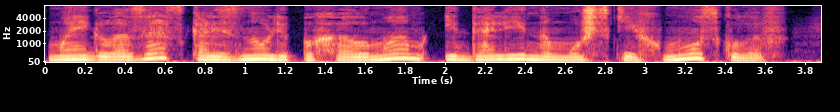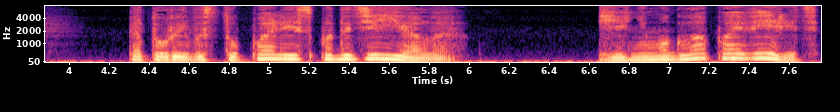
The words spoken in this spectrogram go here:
Мои глаза скользнули по холмам и долинам мужских мускулов — которые выступали из-под одеяла. Я не могла поверить,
